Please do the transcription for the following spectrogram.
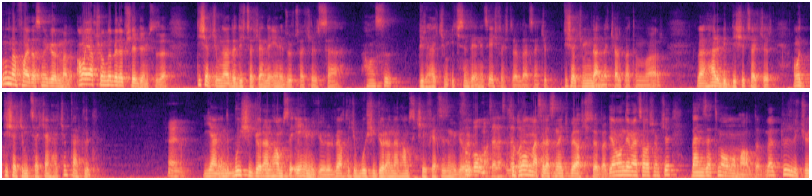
Bunun mən faydasını görmədim." Amma yaxşı onda belə bir şey deyim sizə. Diş həkimləri də diş çəkəndə eyni cür çəkirsə, hansı bir həkim ikisini də necə eşləşdirə bilərsən ki, diş həkiminin də əlində kəlbətin var və hər bir dişi çəkir. Amma diş həkimi çəkən həkim fərqlidir. Eynən. Yəni indi bu işi görən hamısı eynimi görür və yaxud da ki, bu işi görənlərin hamısı keyfiyyətsizmi görür? Futbol məsələsi də. Futbol məsələsində ki, bir açıq söhbət. Yəni onu deməyə çalışıram ki, bənzətmə olmamalıdır və düzdür ki,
